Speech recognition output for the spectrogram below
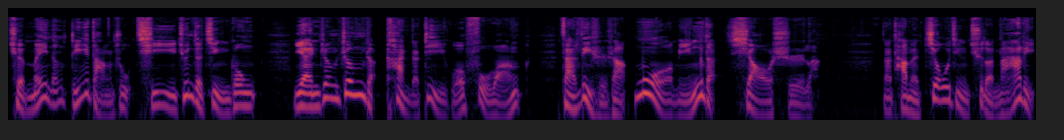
却没能抵挡住起义军的进攻，眼睁睁地看着帝国覆亡，在历史上莫名的消失了。那他们究竟去了哪里？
